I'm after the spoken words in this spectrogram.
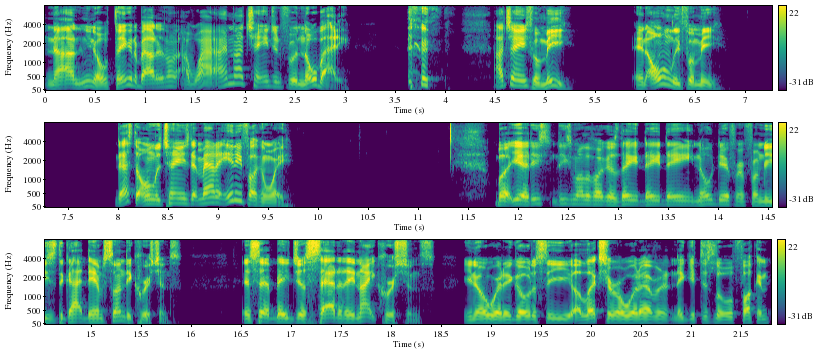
now you know, thinking about it, why I'm not changing for nobody. I change for me, and only for me. That's the only change that matter any fucking way. But yeah, these these motherfuckers, they they they ain't no different from these the goddamn Sunday Christians, except they just Saturday night Christians. You know, where they go to see a lecture or whatever, and they get this little fucking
